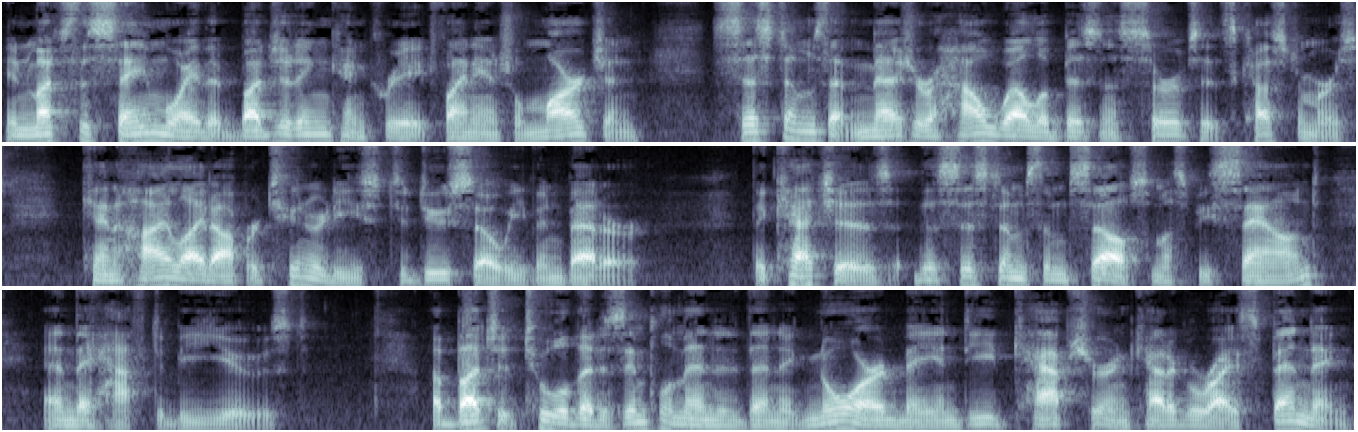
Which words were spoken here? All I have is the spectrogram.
In much the same way that budgeting can create financial margin, systems that measure how well a business serves its customers can highlight opportunities to do so even better. The catch is, the systems themselves must be sound and they have to be used. A budget tool that is implemented then ignored may indeed capture and categorize spending.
